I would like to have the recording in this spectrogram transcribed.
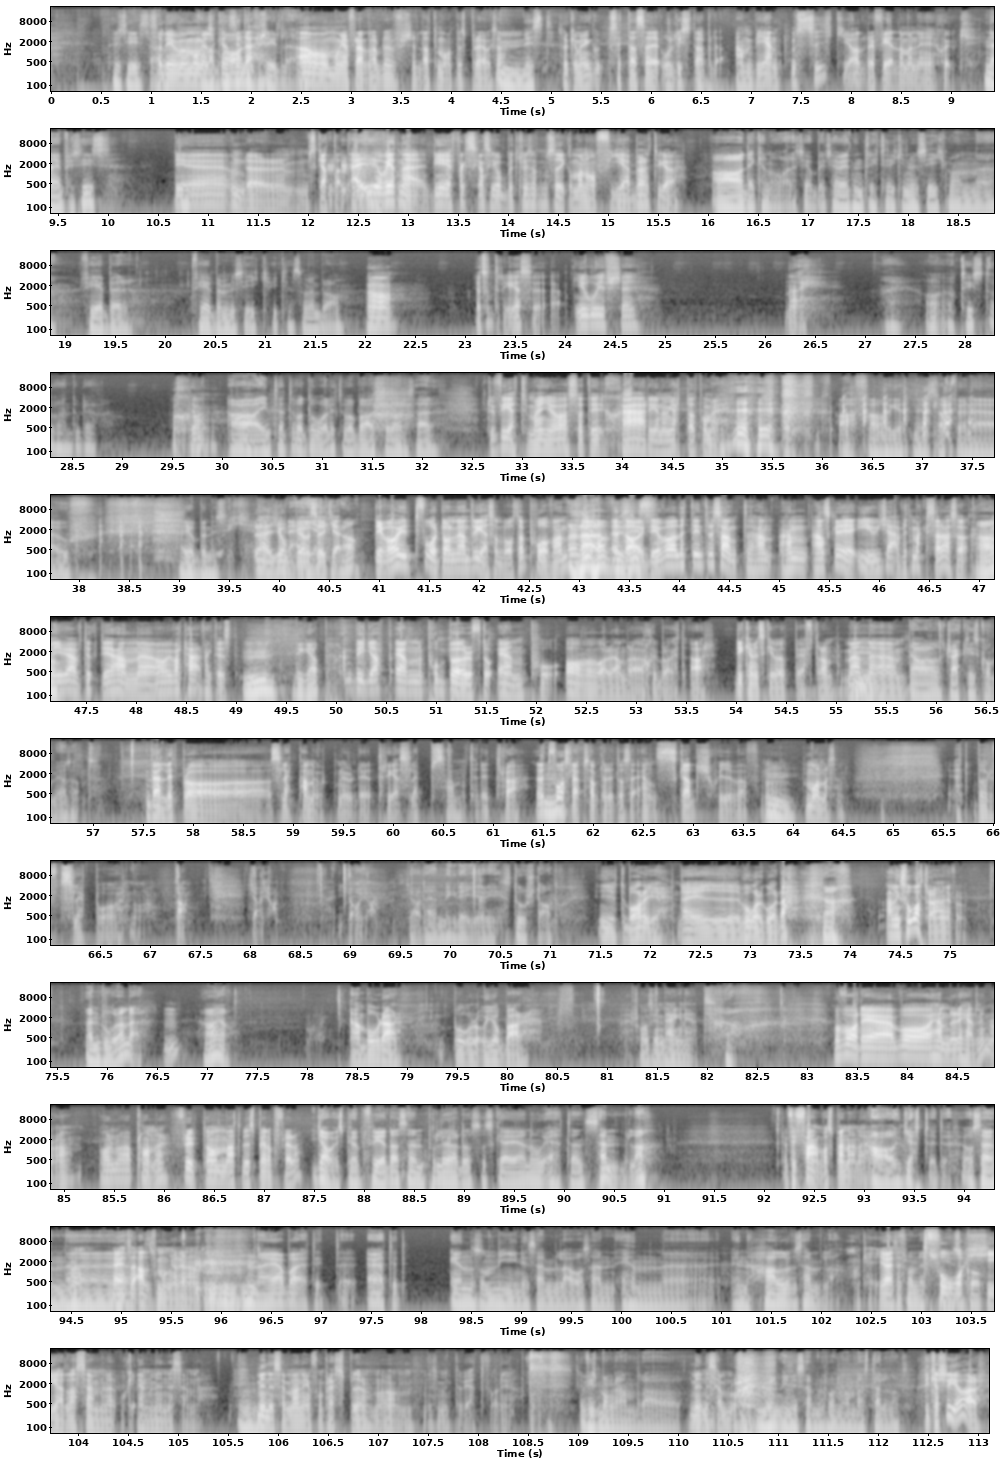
Precis. Så det är många som kan sitta förkylda. Ja, och många föräldrar blir förkylda automatiskt på det också. Mm, visst. Så kan man ju sitta sig och lyssna på det. ambient musik är ju aldrig fel när man är sjuk. Nej, precis. Det är underskattat. Nej, jag vet inte. Det är faktiskt ganska jobbigt att lyssna på musik om man har feber tycker jag. Ja, det kan nog vara rätt jobbigt. Jag vet inte riktigt vilken musik man... eh, Feber... Febermusik, vilken som är bra. Ja. Jag tror inte det är så. Jo, i och för sig. Nej. Och, och tyst och skönt det blev. Vad skönt. ja, inte att det var dåligt. Det var bara att det var så här... Du vet hur man gör så att det skär genom hjärtat på mig. Ja, fan vad gött. Nu slapp jag den där... Jobbar med musik. Det här jobbiga Nej, musiken. jättebra. Det var ju två Daniel Andreasson-låtar påvandrade Ja, där ett tag. Det var lite intressant. Han, han, hans grejer är ju jävligt maxade alltså. Ja. Han är ju jävligt duktig. Han eh, har ju varit här faktiskt. Mm, big up. Big Up, en på Burft och en på, ja vad var det andra skivbolaget? Ja, det kan vi skriva upp i efterhand. Men Mm. eh, Ja, tracklist kommer ju och sånt. Väldigt bra släpp han har gjort nu. Det är tre släpp samtidigt tror jag. Eller Mm. två släpp samtidigt och så en Skudge-skiva för några Mm. månader sedan. Ett Burft-släpp och ja, ja, ja, ja, ja. Ja, det händer grejer i storstan. I Göteborg, nej i Vårgårda. Ja. Alingsås tror jag han är ifrån. Men bor han där? Mm. Ja, ja. Han bor där. Bor och jobbar från sin lägenhet. Ja. Vad var det, vad händer i helgen då? Har du några planer? Förutom att vi spelar på fredag? Ja, vi spelar på fredag. Sen på lördag så ska jag nog äta en semla. Ja, Fy fan vad spännande. Ja, gött vet du. Och sen... Ja, eh, Jag äter alldeles för många redan. Nej, jag har bara ätit, jag har ätit en sån minisemla och sen en, eh, en halv semla. Okej, jag äter Från ett två kylskåp. hela semlor och en minisemla. Mm. Minisemlan är från Pressbyrån och ni som inte vet vad det är. Det finns många andra Minisemlor. minisemlor från andra ställen också. Det kanske det gör.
